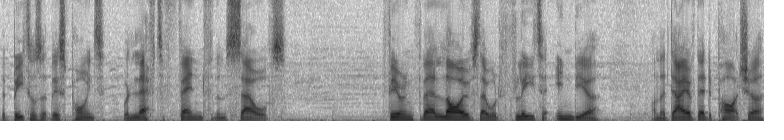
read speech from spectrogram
The Beatles at this point were left to fend for themselves. Fearing for their lives, they would flee to India. On the day of their departure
